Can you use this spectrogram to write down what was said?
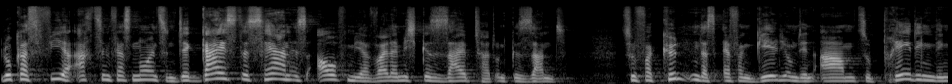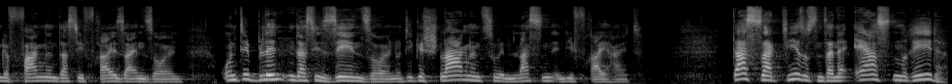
Lukas 4, 18, Vers 19. Der Geist des Herrn ist auf mir, weil er mich gesalbt hat und gesandt, zu verkünden das Evangelium den Armen, zu predigen den Gefangenen, dass sie frei sein sollen und die Blinden, dass sie sehen sollen und die Geschlagenen zu entlassen in die Freiheit. Das sagt Jesus in seiner ersten Rede.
